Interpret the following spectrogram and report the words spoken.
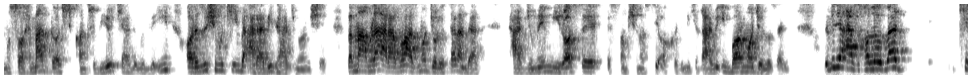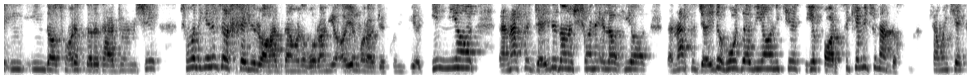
مساهمت داشت کانتریبیوت کرده بود به این آرزوش بود که این به عربی ترجمه میشه. و معمولا عرب ها از ما جلوترن در ترجمه میراث اسلام شناسی آکادمیک غربی این بار ما جلو زدیم. ببینید از حالا بعد که این این دات معرف داره ترجمه میشه شما دیگه نمی‌تونید خیلی راحت در مورد قرآن یا آیه مراجعه کنید. بیاد این میاد در نسل جدید دانشجویان الهیات در نسل جدید حوزویانی که دیگه فارسی که می‌تونن بخونن. کما که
